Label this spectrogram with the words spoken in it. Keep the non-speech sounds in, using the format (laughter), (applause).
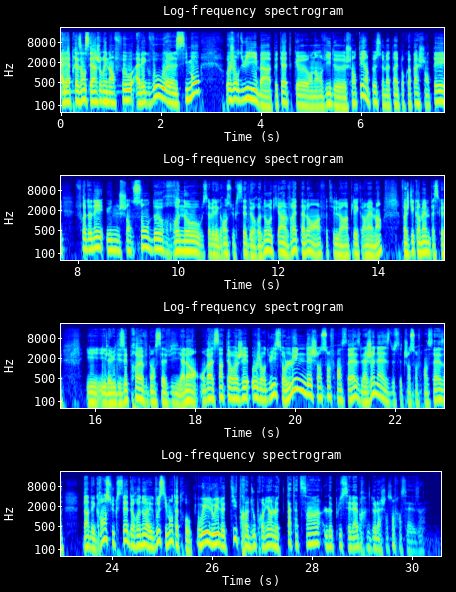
Allez, à présent, c'est un jour une info avec vous, euh, Simon. Aujourd'hui, bah, peut-être qu'on a envie de chanter un peu ce matin, et pourquoi pas chanter, fredonner une chanson de Renault. Vous savez, les grands succès de Renault, qui a un vrai talent, hein, faut-il le rappeler quand même. Hein. Enfin, je dis quand même parce que il, a eu des épreuves dans sa vie. Alors, on va s'interroger aujourd'hui sur l'une des chansons françaises, la genèse de cette chanson française, d'un des grands succès de Renault avec vous, Simon Tatro. Oui, Louis, le titre d'où provient le tatatsin le plus célèbre de la chanson française.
